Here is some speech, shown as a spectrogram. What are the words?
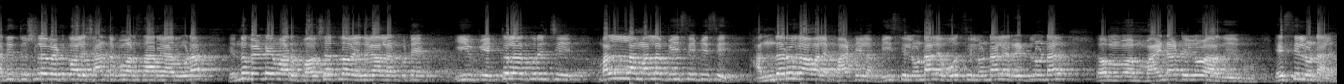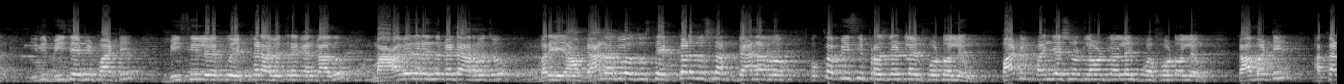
అది దృష్టిలో పెట్టుకోవాలి శాంతకుమార్ సార్ గారు కూడా. ఎందుకంటే వారు భవిష్యత్తులో ఎదగాలనుకుంటే ఈ వ్యక్తుల గురించి మళ్ళా మళ్ళీ బీసీ బీసీ అందరూ కావాలి పార్టీలో బీసీలు ఉండాలి ఓసీలు ఉండాలి రెడ్లు ఉండాలి మైనార్టీలు అది ఎస్సీలు ఉండాలి. ఇది బీజేపీ పార్టీ. బీసీలకు ఎక్కడ వ్యతిరేకం కాదు. మా ఆవేదన ఎందుకంటే ఆ రోజు మరి ఆ బ్యానర్లో చూస్తే ఎక్కడ చూసినా బ్యానర్లో ఒక్క బీసీ ప్రెసిడెంట్లో లైఫ్ ఫోటోలు లేవు. పార్టీకి పనిచేసినట్లు ఫోటోలు లేవు. కాబట్టి అక్కడ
